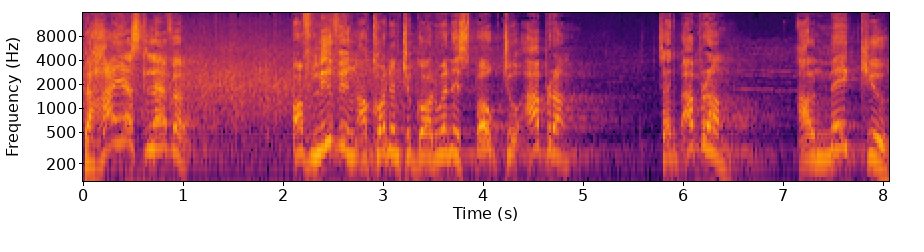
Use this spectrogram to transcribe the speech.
The highest level of living according to God, when He spoke to Abram, said, Abram, I'll make you,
